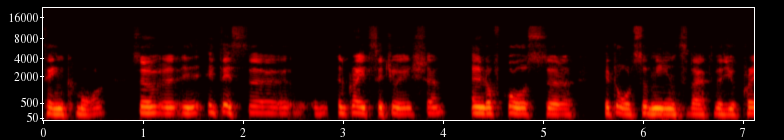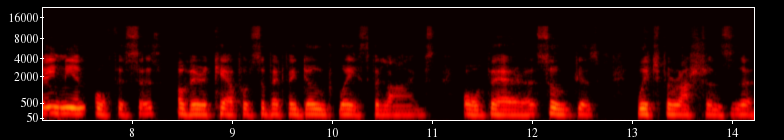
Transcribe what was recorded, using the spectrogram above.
think more. So it is a great situation. And of course, uh, it also means that the Ukrainian officers are very careful so that they don't waste the lives of their soldiers, which the Russians uh,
